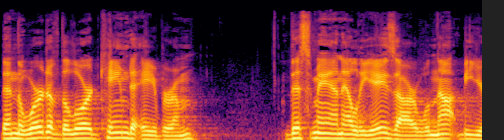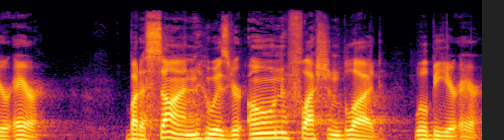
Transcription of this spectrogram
Then the word of the Lord came to Abram This man, Eliezer, will not be your heir, but a son who is your own flesh and blood will be your heir.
